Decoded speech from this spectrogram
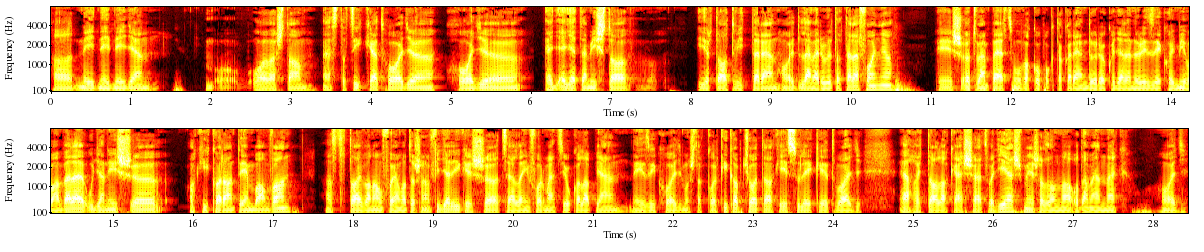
A 444-en olvastam ezt a cikket, hogy, hogy egy egyetemista írta a Twitteren, hogy lemerült a telefonja, és 50 perc múlva kopogtak a rendőrök, hogy ellenőrizzék, hogy mi van vele, ugyanis aki karanténban van, azt a Tajvanon folyamatosan figyelik, és a cella információk alapján nézik, hogy most akkor kikapcsolta a készülékét, vagy elhagyta a lakását, vagy ilyesmi, és azonnal oda mennek, hogy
